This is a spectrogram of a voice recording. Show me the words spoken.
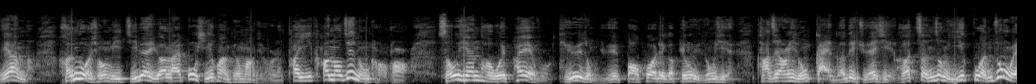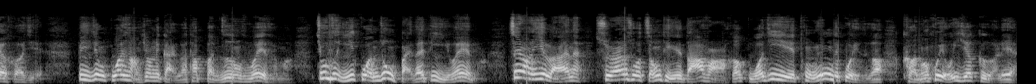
见嘛，很多球迷即便原来不喜欢乒乓球的，他一看到这种口号，首先他会佩服体育总局，包括这个评语中心，他这样一种改革的决心和真正以观众为核心。毕竟观赏性的改革，它本质上是为什么？就是以观众摆在第一位嘛。这样一来呢，虽然说整体的打法和国际通用的规则可能会有一些割裂，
